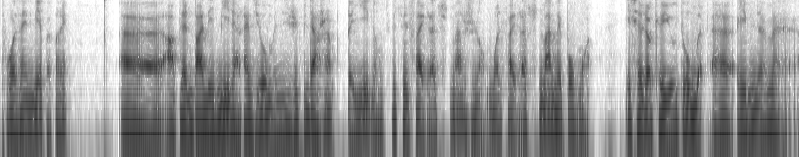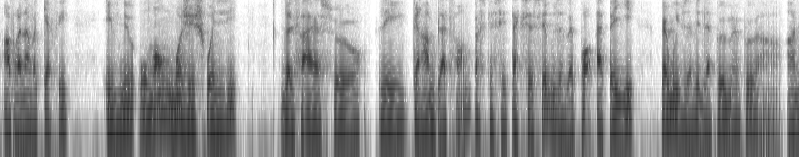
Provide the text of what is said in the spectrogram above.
trois ans et demi à peu près. en pleine pandémie, la radio me dit, j'ai plus d'argent pour te payer, donc tu veux-tu le faire gratuitement? Je dis non, moi le faire gratuitement, mais pour moi. Et c'est là que YouTube euh, est venu, en prenant votre café, est venu au monde. Moi, j'ai choisi de le faire sur les grandes plateformes parce que c'est accessible, vous n'avez pas à payer. Ben oui, vous avez de la pub un peu en,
